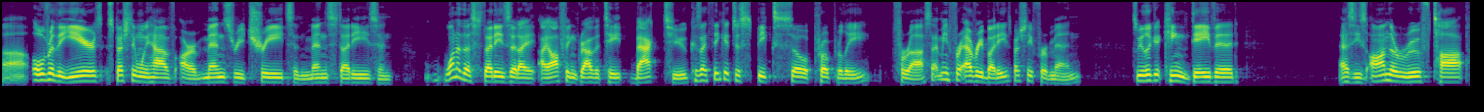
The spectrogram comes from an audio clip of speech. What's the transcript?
uh, over the years, especially when we have our men's retreats and men's studies, and one of the studies that I, I often gravitate back to, because I think it just speaks so appropriately for us, I mean, for everybody, especially for men. So we look at King David as he's on the rooftop.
